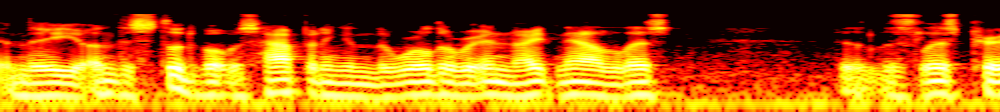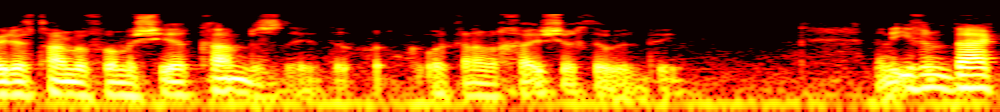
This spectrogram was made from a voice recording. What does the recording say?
and they understood what was happening in the world that we're in right now. The last this last period of time before Mashiach comes, the, the, what kind of a chayshach there would be. And even back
